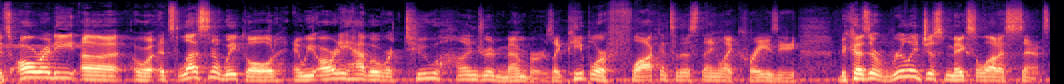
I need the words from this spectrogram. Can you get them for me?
It's already, uh, or it's less than a week old, and we already have over 200 members. Like people are flocking to this thing like crazy because it really just makes a lot of sense.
